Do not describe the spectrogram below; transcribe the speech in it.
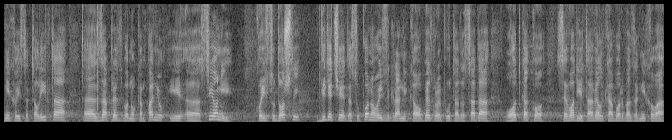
njihovih satelita za predzbornu kampanju. I svi oni koji su došli vidjet će da su ponovo izigrani kao bezbroj puta do sada otkako se vodi ta velika borba za njihova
